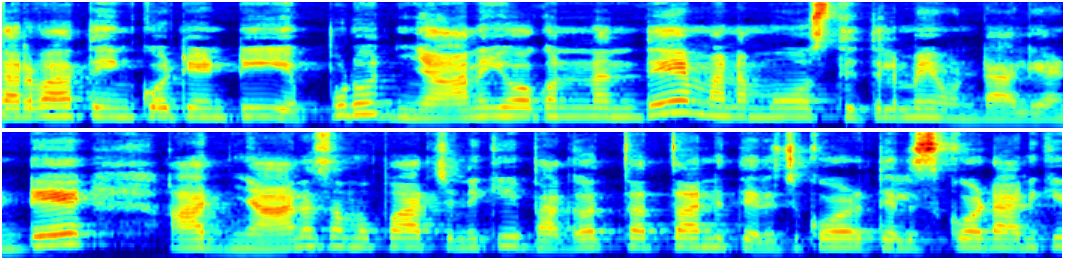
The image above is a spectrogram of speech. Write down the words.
తర్వాత ఇంకోటి ఏంటి ఎప్పుడు జ్ఞానయోగం నందే మనము స్థితిలమే ఉండాలి. అంటే ఆ జ్ఞాన సముపార్జనకి భగవతత్వాన్ని తెలుసుకో తెలుసుకోవడానికి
